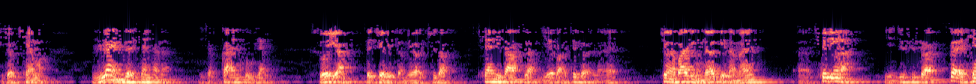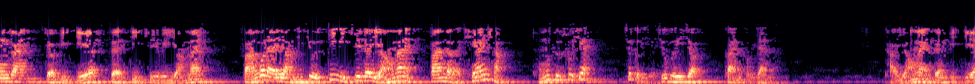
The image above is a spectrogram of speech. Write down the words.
也叫天马；刃在天上呢，也叫干头刃。所以啊，在这里咱们要知道，天理大师啊也把这个来正儿八经的给咱们呃确定了。也就是说，在天干叫比劫，在地支为阳难。反过来讲，你就地支的阳难搬到了天上，同时出现，这个也就可以叫干头刃了。它阳难跟比劫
